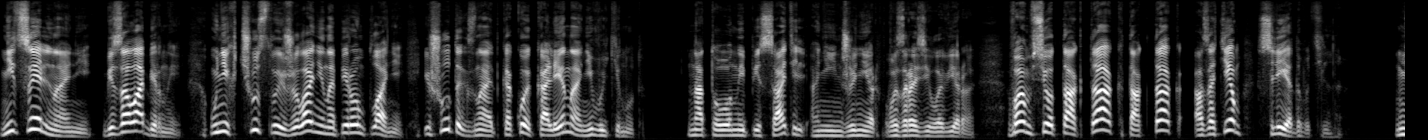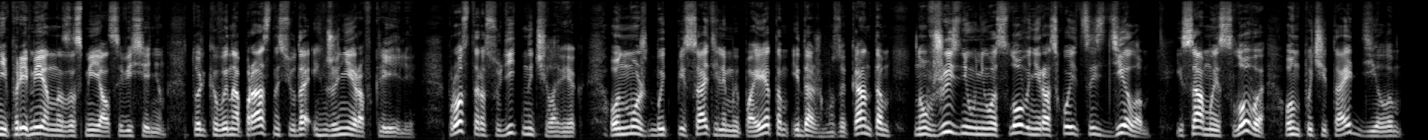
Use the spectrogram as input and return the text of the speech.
«Нецельно они, безалаберные. У них чувства и желания на первом плане, и шут их знает, какое колено они выкинут». «На то он и писатель, а не инженер», — возразила Вера. «Вам все так-так, так-так, а затем следовательно». «Непременно», — засмеялся Весенин. «Только вы напрасно сюда инженеров клеили. Просто рассудительный человек. Он может быть писателем и поэтом, и даже музыкантом, но в жизни у него слово не расходится с делом, и самое слово он почитает делом.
